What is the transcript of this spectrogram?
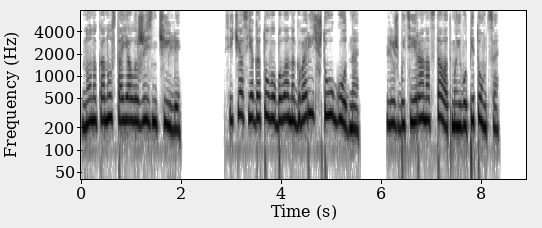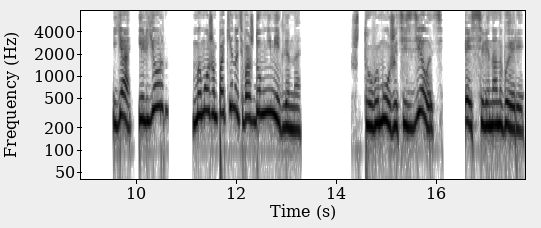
Но на кону стояла жизнь Чили. Сейчас я готова была наговорить что угодно, лишь бы Тейран отстал от моего питомца. Я, Ильорн, мы можем покинуть ваш дом немедленно. Что вы можете сделать, Эсселин Анвери?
